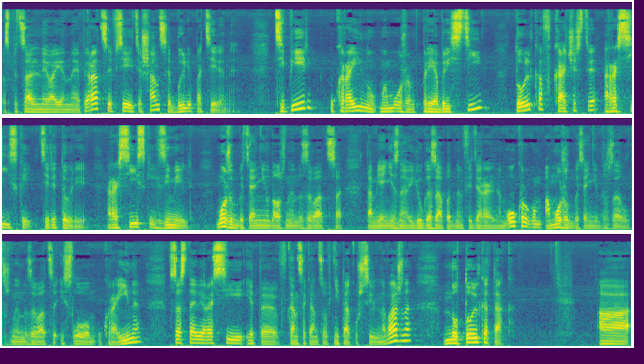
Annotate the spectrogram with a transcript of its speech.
специальной военной операции все эти шансы были потеряны. Теперь Украину мы можем приобрести только в качестве российской территории, российских земель. Может быть, они должны называться, там, я не знаю, Юго-Западным федеральным округом, а может быть, они должны называться и словом Украина в составе России. Это, в конце концов, не так уж сильно важно, но только так. А,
